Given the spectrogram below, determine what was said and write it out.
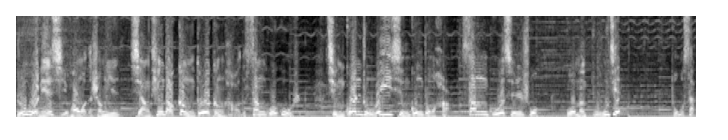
如果您喜欢我的声音，想听到更多更好的三国故事，请关注微信公众号“三国新说”。我们不见不散。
